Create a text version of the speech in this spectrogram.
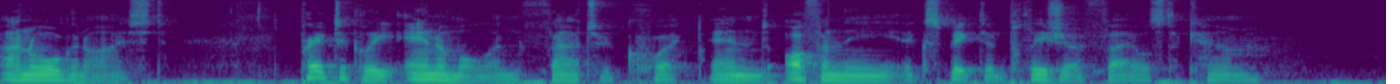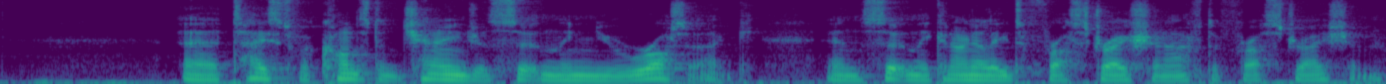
unorganized, practically animal and far too quick, and often the expected pleasure fails to come. A taste for constant change is certainly neurotic, and certainly can only lead to frustration after frustration.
